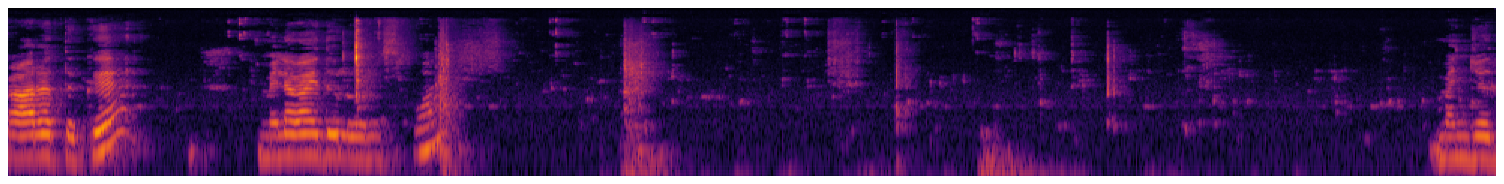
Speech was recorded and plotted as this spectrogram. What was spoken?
காரத்துக்கு மிளகாய் தூள் ஒரு ஸ்பூன். மஞ்சள்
